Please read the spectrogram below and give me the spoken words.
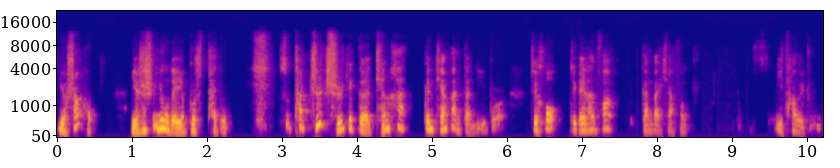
有上口，也是用的也不是太多。是他支持这个田汉，跟田汉战的一波，最后这梅兰芳甘拜下风，以他为主。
